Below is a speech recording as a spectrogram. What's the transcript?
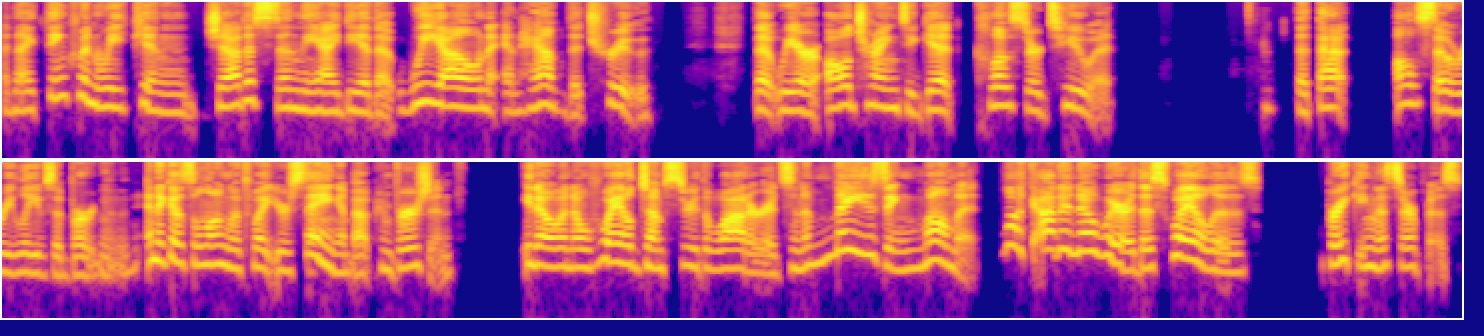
And I think when we can jettison the idea that we own and have the truth, that we are all trying to get closer to it, that that also relieves a burden. And it goes along with what you're saying about conversion. You know, when a whale jumps through the water, it's an amazing moment. Look, out of nowhere, this whale is breaking the surface.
